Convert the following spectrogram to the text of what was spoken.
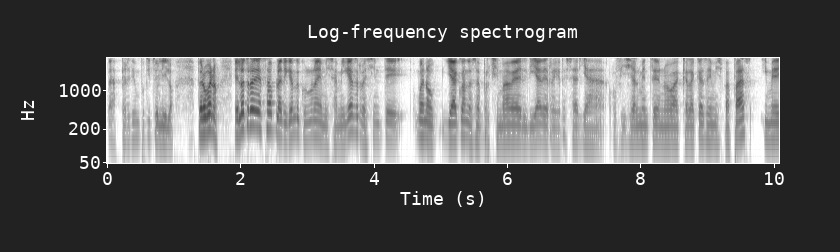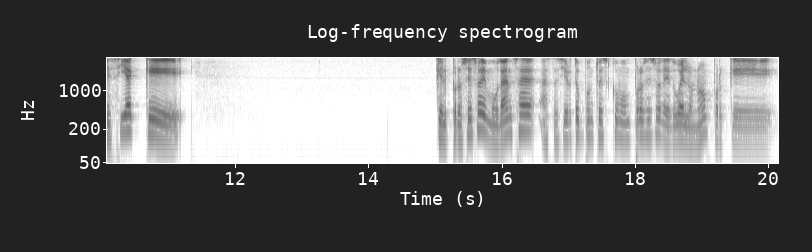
ah, perdí un poquito el hilo. Pero bueno, el otro día estaba platicando con una de mis amigas reciente, bueno, ya cuando se aproximaba el día de regresar ya oficialmente de nuevo acá a la casa de mis papás, y me decía que que el proceso de mudanza hasta cierto punto es como un proceso de duelo, ¿no? Porque...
